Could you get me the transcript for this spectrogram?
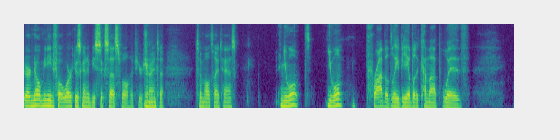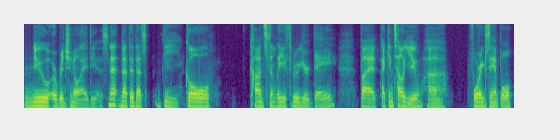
or no meaningful work is going to be successful if you're mm-hmm. trying to to multitask. And you won't you won't probably be able to come up with new original ideas. Not not that that's the goal constantly through your day, but I can tell you, uh, for example,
